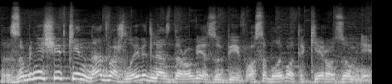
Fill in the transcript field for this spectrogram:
Зубні щітки надважливі для здоров'я зубів, особливо такі розумні.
